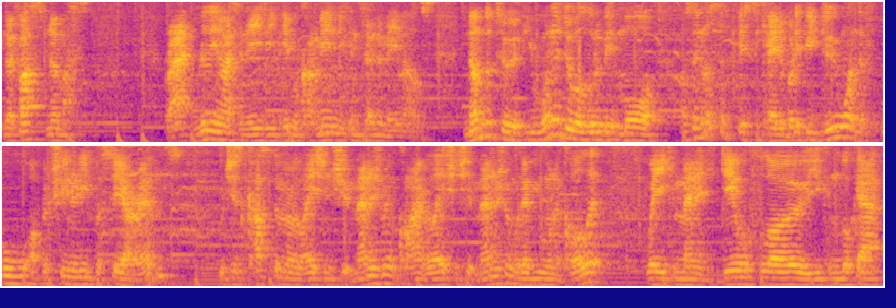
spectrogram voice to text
No fuss, no muss. Right? Really nice and easy. People come in, you can send them emails. Number two, if you want to do a little bit more, I'll say not sophisticated, but if you do want the full opportunity for CRMs, which is customer relationship management, client relationship management, whatever you want to call it, where you can manage deal flow, you can look at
